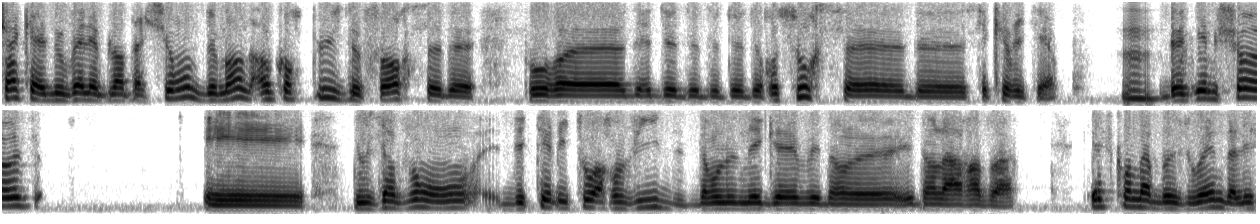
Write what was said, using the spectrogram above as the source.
chaque nouvelle implantation demande encore plus de forces de, pour euh, de, de, de, de, ressources euh, de sécurité. Hmm. Deuxième chose, et nous avons des territoires vides dans le Negev et dans, le, et dans la Harava. Est-ce qu'on a besoin d'aller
